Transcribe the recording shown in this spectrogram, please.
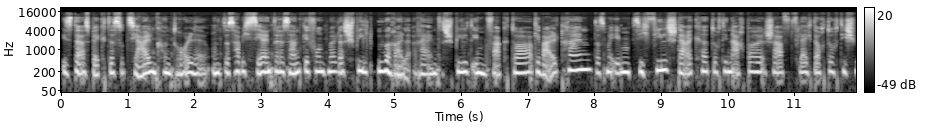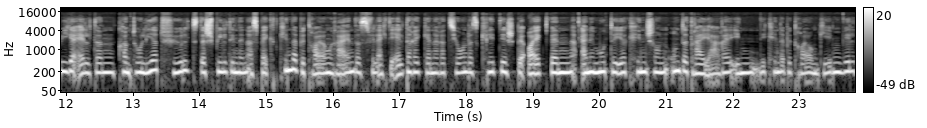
ist der Aspekt der sozialen Kontrolle. Und das habe ich sehr interessant gefunden, weil das spielt überall rein. Das spielt im Faktor Gewalt rein, dass man eben sich viel stärker durch die Nachbarschaft, vielleicht auch durch die Schwiegereltern kontrolliert fühlt. Das spielt in den Aspekt Kinderbetreuung rein, dass vielleicht die ältere Generation das kritisch beäugt, wenn eine Mutter ihr Kind schon unter drei Jahre in die Kinderbetreuung geben will.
